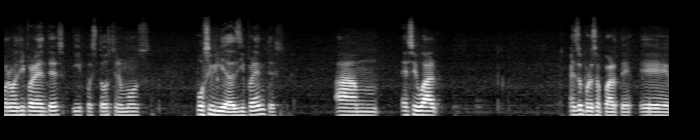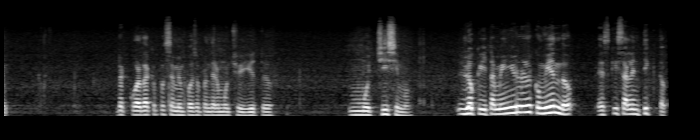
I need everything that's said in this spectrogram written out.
formas diferentes y pues todos tenemos posibilidades diferentes. es igual, eso por esa parte. Eh, recuerda que pues también puedes aprender mucho de YouTube. Muchísimo. Lo que también yo les recomiendo es que sale en TikTok.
